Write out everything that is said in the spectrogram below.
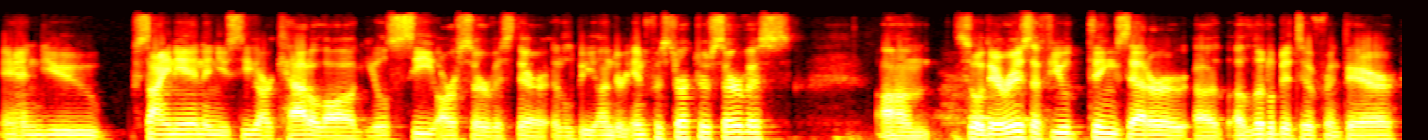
and you sign in and you see our catalog, you'll see our service there. It'll be under infrastructure service. Um, so there is a few things that are a, a, little bit different there.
